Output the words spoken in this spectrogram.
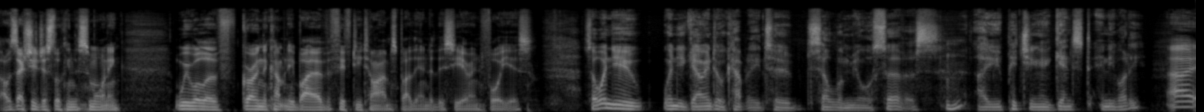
I, was actually just looking this morning. We will have grown the company by over 50 times by the end of this year in four years. So when you when you go into a company to sell them your service, mm-hmm. are you pitching against anybody? Uh,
